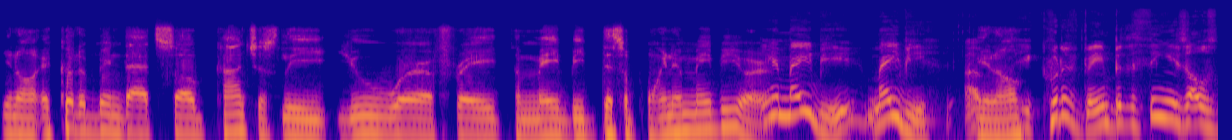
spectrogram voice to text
you know, it could have been that subconsciously you were afraid to maybe disappoint him, maybe, or Yeah, maybe, maybe. Uh, You know? it could have been, but the thing is, I was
